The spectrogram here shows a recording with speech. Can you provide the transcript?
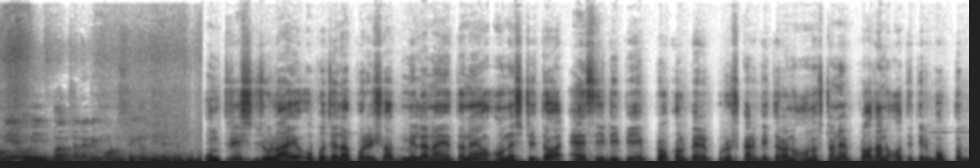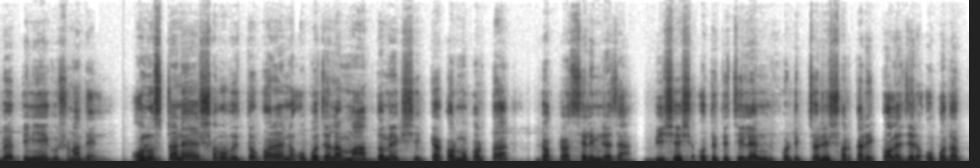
উনি ওই বাচ্চাটাকে মোটরসাইকেল দিলেন। উনত্রিশ জুলাই উপজেলা পরিষদ মিলনায়তনে অনুষ্ঠিত এসিডিপি প্রকল্পের পুরস্কার বিতরণ অনুষ্ঠানে প্রধান অতিথির বক্তব্যে তিনি এ ঘোষণা দেন। অনুষ্ঠানে সভাপতিত্ব করেন উপজেলা মাধ্যমিক শিক্ষা কর্মকর্তা ডক্টর সেলিম রেজা। বিশেষ অতিথি ছিলেন ফটিকচুরি সরকারি কলেজের উপাধ্যক্ষ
